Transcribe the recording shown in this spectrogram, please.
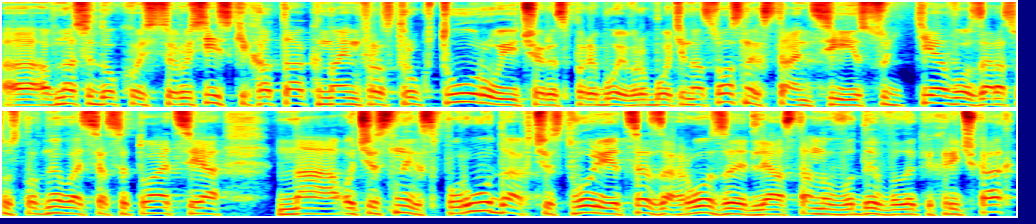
Внаслідок ось російських атак на інфраструктуру і через перебої в роботі насосних станцій суттєво зараз ускладнилася ситуація на очисних спорудах. Чи створює це загрози для стану води в великих річках?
